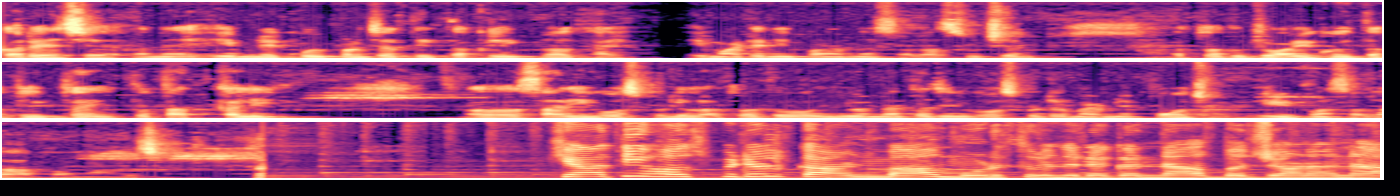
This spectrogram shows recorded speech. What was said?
કરે છે અને એમને કોઈ પણ જાતની તકલીફ ન થાય એ માટેની પણ એમને સલાહ સૂચન અથવા તો જો આવી કોઈ તકલીફ થાય તો તાત્કાલિક સારી હોસ્પિટલ અથવા તો યુએન મહેતા જેવી હોસ્પિટલમાં એમને પહોંચવું એવી પણ સલાહ આપવામાં આવે છે. ખ્યાતિ હોસ્પિટલ કાંડમાં મૂળ સુરેન્દ્રનગરના બજાણાના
